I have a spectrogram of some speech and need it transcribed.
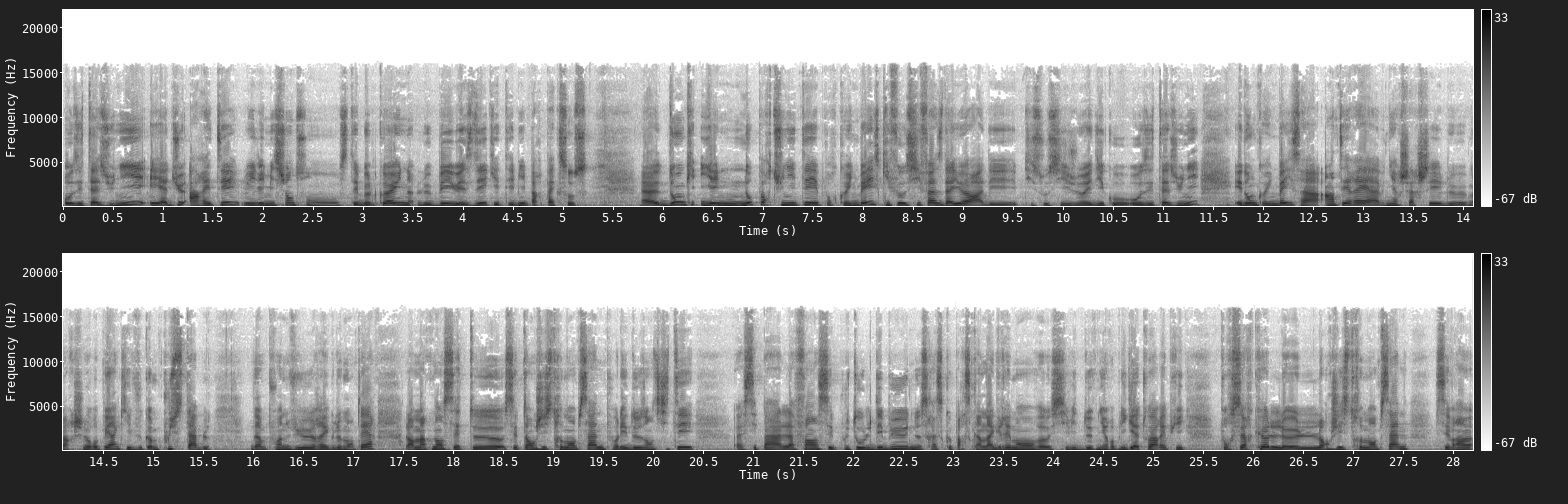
aux États-Unis et a dû arrêter lui l'émission de son stablecoin, le BUSD, qui était mis par Paxos. Euh, donc il y a une opportunité pour Coinbase qui fait aussi face d'ailleurs à des petits soucis juridiques aux, États-Unis. Et donc Coinbase a intérêt à venir chercher le marché européen qui est vu comme plus stable d'un point de vue réglementaire. Alors maintenant, cette, cet enregistrement PSAN pour les deux entités, c'est pas la fin, c'est plutôt le début, ne serait-ce que parce qu'un agrément va aussi vite devenir obligatoire. Et puis pour Circle, le- l'enregistrement PSAN, c'est vraiment,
